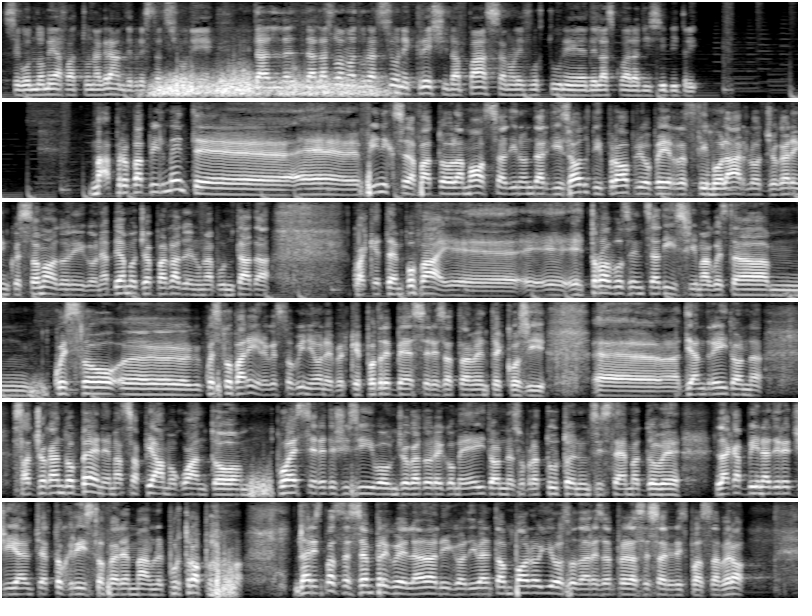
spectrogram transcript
secondo me ha fatto una grande prestazione Dal, dalla sua maturazione e crescita passano le fortune della squadra di CP3 ma probabilmente eh, Phoenix ha fatto la mossa di non dargli i soldi proprio per stimolarlo a giocare in questo modo, Nico. Ne abbiamo già parlato in una puntata qualche tempo fa e, e, e trovo sensatissima questa, mh, questo, eh, questo, parere, questa opinione perché potrebbe essere esattamente così. Eh, di Andre Ayton sta giocando bene ma sappiamo quanto può essere decisivo un giocatore come Ayton soprattutto in un sistema dove la cabina di regia è un certo Christopher Emanuel. Purtroppo la risposta è sempre quella, no, Nico? diventa un po' noioso dare sempre la stessa risposta però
